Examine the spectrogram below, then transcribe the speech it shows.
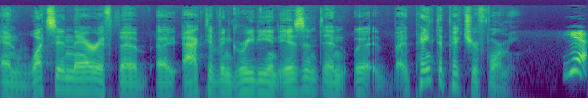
And what's in there if the uh, active ingredient isn't? And uh, paint the picture for me. Yeah.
